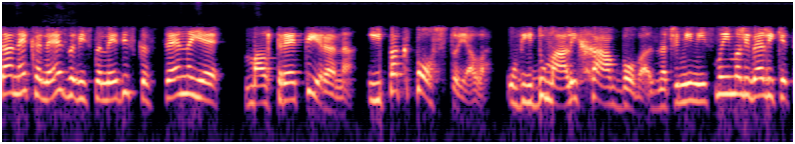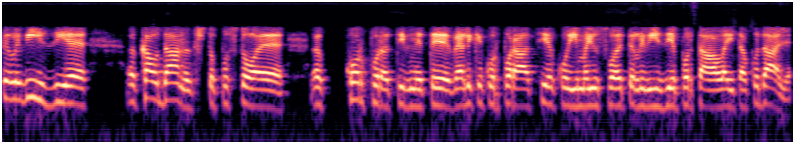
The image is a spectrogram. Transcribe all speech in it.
ta neka nezavisna medijska scena je maltretirana, ipak postojala u vidu malih hagbova. Znači mi nismo imali velike televizije kao danas što postoje e, korporativne te velike korporacije koje imaju svoje televizije, portala i tako dalje.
